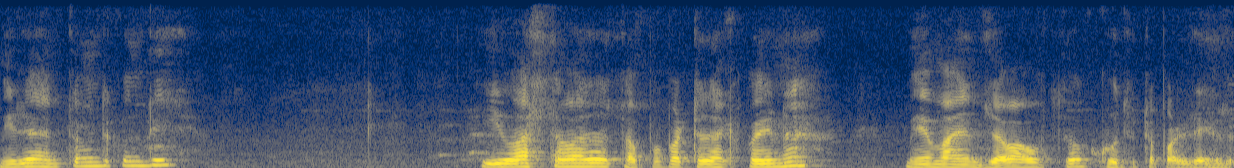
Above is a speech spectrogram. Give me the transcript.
మీరే ఎంతమందికి ఉంది ఈ వాస్తవాలు తప్పు పట్టలేకపోయినా మేము ఆయన జవాబుతో కుదుటపడలేదు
